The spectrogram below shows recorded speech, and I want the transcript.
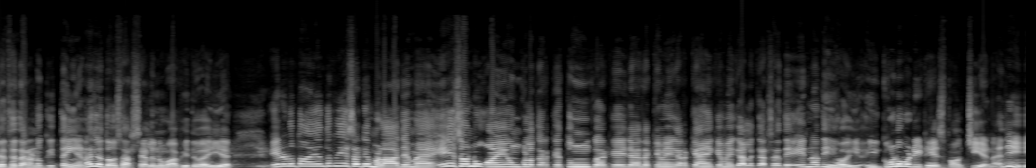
ਜਥੇਦਾਰਾਂ ਨੂੰ ਕੀਤਾ ਹੀ ਹੈ ਨਾ ਜਦੋਂ ਸਰਸੇ ਵਾਲੇ ਨੂੰ ਮਾਫੀ ਦਵਾਈ ਹੈ। ਇਹਨਾਂ ਨੂੰ ਤਾਂ ਆਏ ਹੁੰਦਾ ਵੀ ਇਹ ਸਾਡੇ ਮੁਲਾਜ਼ਮ ਹੈ ਇਹ ਸਾਨੂੰ ਐਂ ਉਂਗਲ ਕਰਕੇ ਤੂੰ ਕਰਕੇ ਜਾਂ ਕਿਵੇਂ ਕਰਕੇ ਐਂ ਕਿਵੇਂ ਗੱਲ ਕਰ ਸਕਦੇ ਇਹਨਾਂ ਦੀ ਹੋਈ ਈਗੋ ਨੂੰ ਬੜੀ ਠੇਸ ਪਹੁੰਚੀ ਹੈ ਨਾ ਜੀ।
